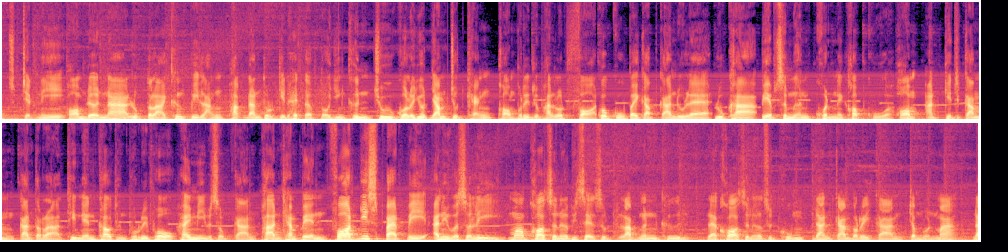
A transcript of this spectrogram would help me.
267 นี้ พร้อมเดินหน้าลุกตลาดครึ่งปีหลังผลักดันธุรกิจให้เติบโตยิ่งขึ้น ชูกลยุทธ์ย้ำจุดแข็งของผลิตภัณฑ์รถ Ford ควบคู่ไปกับการดูแล ลูกค้าเปรียบเสมือนคนในครอบครัว พร้อมอัดกิจกรรม การตลาดที่เน้นเข้าถึงผู้บริโภคให้มีประสบการณ์ ผ่านแคมเปญ Ford 28 ปี Anniversary มอบข้อเสนอพิเศษสุดรับเงินคืน และข้อเสนอสุดคุ้มด้านการบริการจำนวนมาก ใน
